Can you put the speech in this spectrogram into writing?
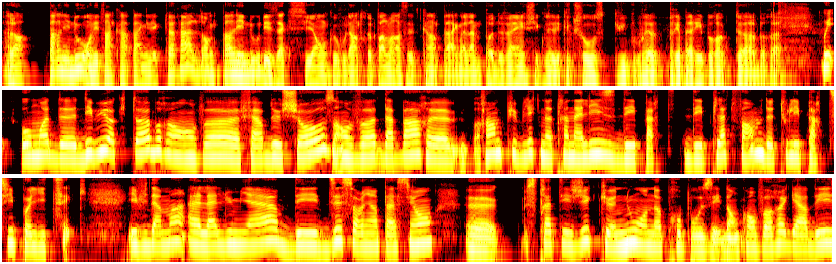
Alors, parlez-nous, on est en campagne électorale, donc parlez-nous des actions que vous voulez entreprendre dans cette campagne. Madame Potvin, je sais que vous avez quelque chose que vous préparez pour octobre. Oui, au mois de début octobre, on va faire deux choses. On va d'abord euh, rendre public notre analyse des, des plateformes de tous les partis politiques, évidemment à la lumière des dix orientations euh, stratégique que nous on a proposé. Donc on va regarder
